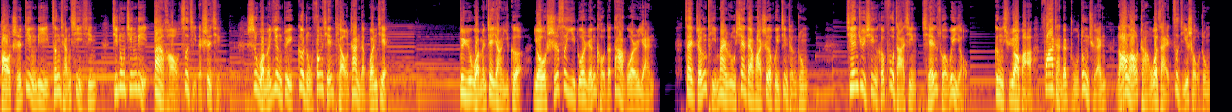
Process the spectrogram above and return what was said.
保持定力，增强信心，集中精力办好自己的事情。是我们应对各种风险挑战的关键。对于我们这样一个有十四亿多人口的大国而言，在整体迈入现代化社会进程中，艰巨性和复杂性前所未有，更需要把发展的主动权牢牢掌握在自己手中。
